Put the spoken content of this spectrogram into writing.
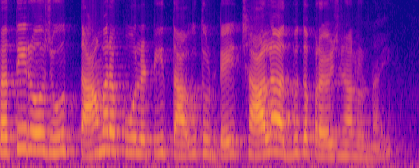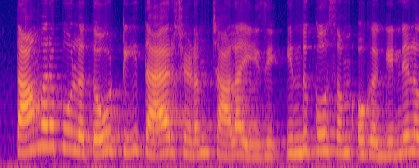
ప్రతిరోజు తామర పువ్వుల టీ తాగుతుంటే చాలా అద్భుత ప్రయోజనాలు ఉన్నాయి తామర పూలతో టీ తయారు చేయడం చాలా ఈజీ. ఇందుకోసం ఒక గిన్నెలో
